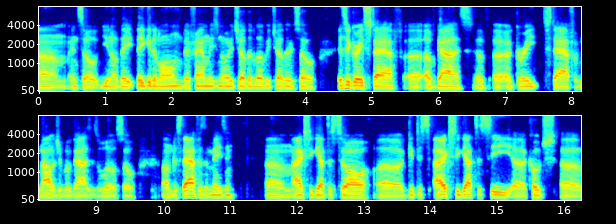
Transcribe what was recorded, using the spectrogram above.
Um, and so you know they they get along. Their families know each other, love each other. So it's a great staff uh, of guys, of uh, a great staff of knowledgeable guys as well. So um, the staff is amazing. Um, I actually got to saw uh, get this. I actually got to see uh, Coach uh,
